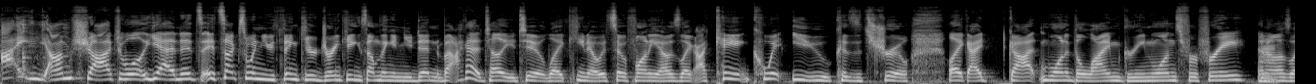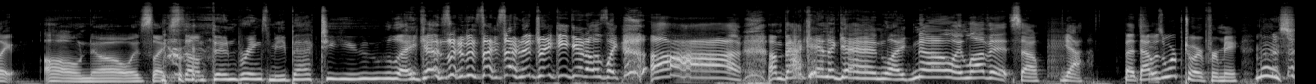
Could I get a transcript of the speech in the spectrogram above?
I I'm shocked. Well, yeah, and it's it sucks when you think you're drinking something and you didn't. But I gotta tell you too, like you know, it's so funny. I was like, I can't quit you because it's true. Like I got one of the lime green ones for free, and I was like. Oh no, it's like something brings me back to you. Like as soon as I started drinking it, I was like, ah, I'm back in again. Like, no, I love it. So yeah. But that was Warp Tour for me. Nice.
